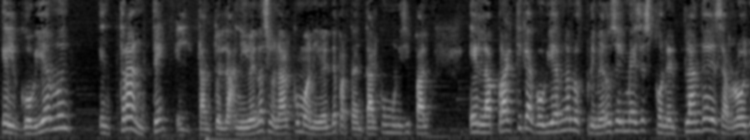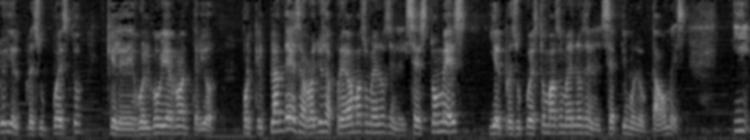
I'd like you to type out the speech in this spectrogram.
el gobierno entrante, el, tanto a nivel nacional como a nivel departamental como municipal, en la práctica gobierna los primeros seis meses con el plan de desarrollo y el presupuesto que le dejó el gobierno anterior. Porque el plan de desarrollo se aprueba más o menos en el sexto mes y el presupuesto más o menos en el séptimo y octavo mes. Y,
